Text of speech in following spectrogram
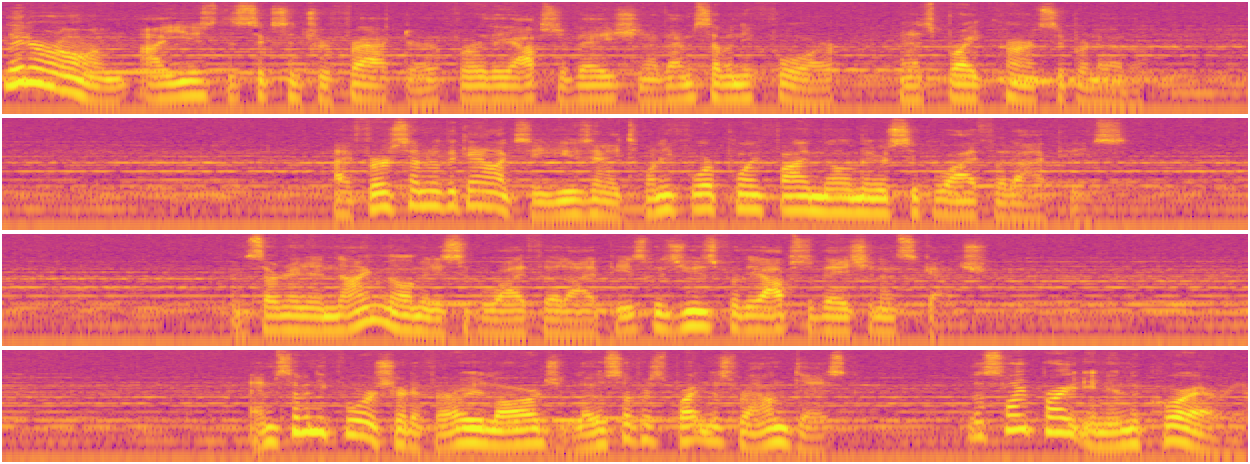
Later on, I used the 6-inch refractor for the observation of M74 and its bright current supernova. I first entered the galaxy using a 24.5mm super wide field eyepiece. Inserting a 9mm super wide field eyepiece was used for the observation and sketch. M74 showed a very large, low surface brightness round disk with a slight brightening in the core area.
